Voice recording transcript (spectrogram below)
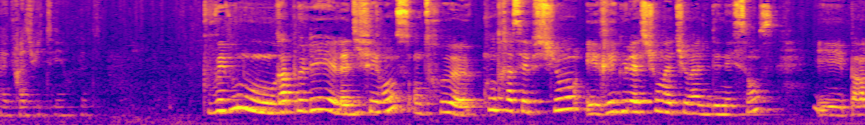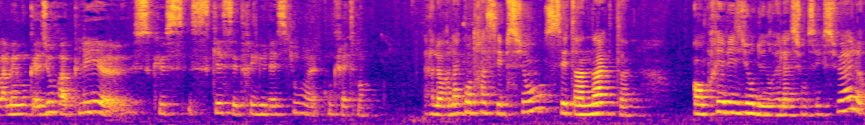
la gratuité en fait. Pouvez-vous nous rappeler la différence entre euh, contraception et régulation naturelle des naissances et par la même occasion rappeler euh, ce qu'est ce cette régulation euh, concrètement? Alors la contraception, c'est un acte en prévision d'une relation sexuelle,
